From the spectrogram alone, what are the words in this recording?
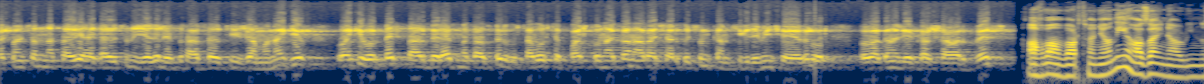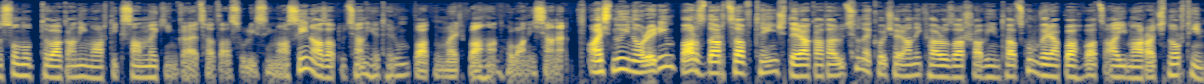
Պաշտպանության նախարարի հայտարարությունը եղել է հաստատության ժամանակ եւ ուղղակի որպես տարբերակ մտածվել հստավոր թե պաշտոնական առաջարկություն կամ չգիտեմ ինչ է եղել որ բավականին երկար շարժվեց։ Աղվան Վարդանյանի 1998 թվականի մարտի 21-ին կայացած ասուլիսի մասին ազատության եթերում պատմում էր Վահան Հովանիսյանը։ Այս նույն օրերին པարզ դարձավ թե ինչ դերակատարություն է Քոչարյանի քարոզարշավի ընթացքում վերապահված ԱԻՄ առաջնորդին։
